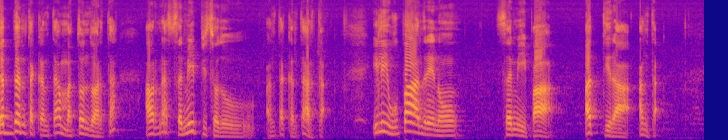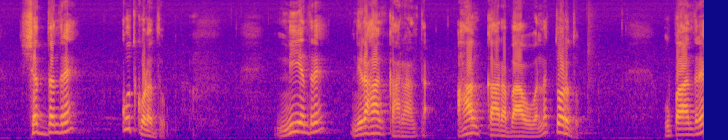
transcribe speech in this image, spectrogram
ಶಬ್ದ ಅಂತಕ್ಕಂಥ ಮತ್ತೊಂದು ಅರ್ಥ, ಅವ್ರನ್ನ ಸಮೀಪಿಸೋದು ಅಂತಕ್ಕಂಥ ಅರ್ಥ. ಇಲ್ಲಿ ಉಪ ಅಂದ್ರೇನು? ಸಮೀಪ, ಹತ್ತಿರ ಅಂತ. ಶಬ್ದ ಅಂದರೆ ಕೂತ್ಕೊಳ್ಳೋದು. ನೀ ಅಂದರೆ ನಿರಹಂಕಾರ ಅಂತ. ಅಹಂಕಾರ ಭಾವವನ್ನು ತೊರೆದು. ಉಪ ಅಂದರೆ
